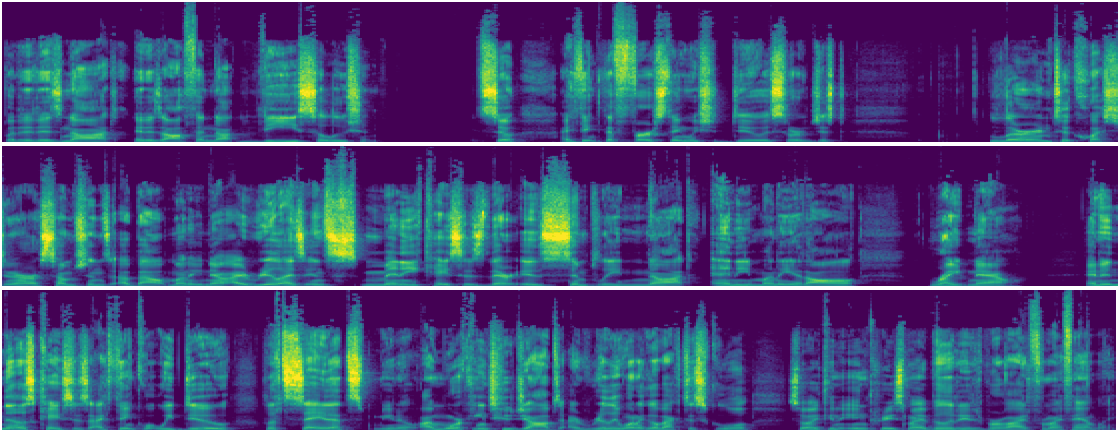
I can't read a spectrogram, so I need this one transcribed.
but it is not, it is often not the solution. So I think the first thing we should do is sort of just learn to question our assumptions about money. Now, I realize in many cases there is simply not any money at all right now. And in those cases, I think what we do, let's say that's, you know, I'm working two jobs. I really want to go back to school so I can increase my ability to provide for my family.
